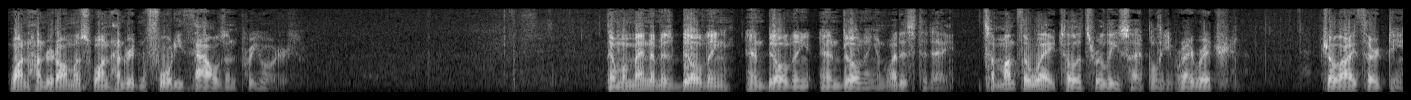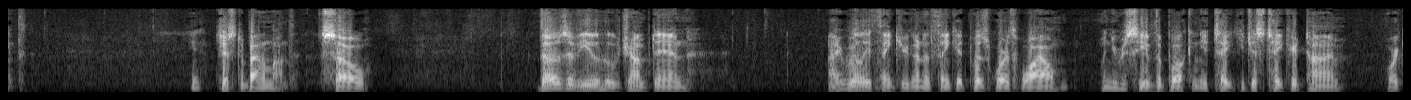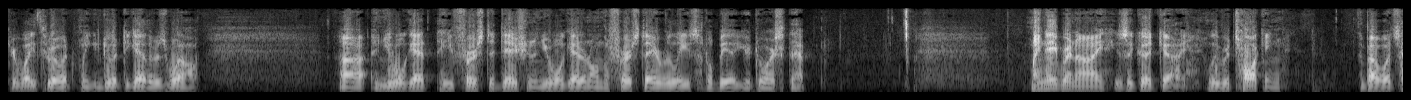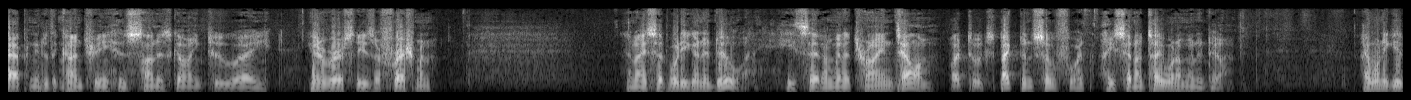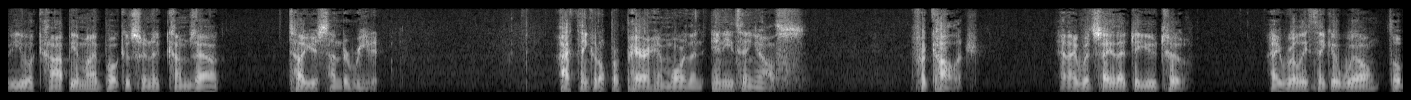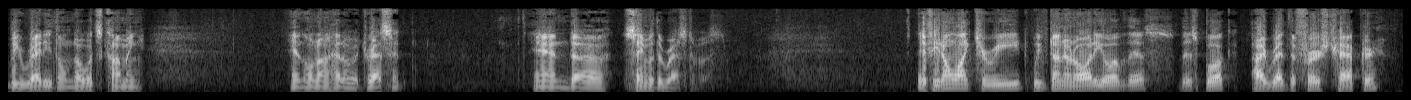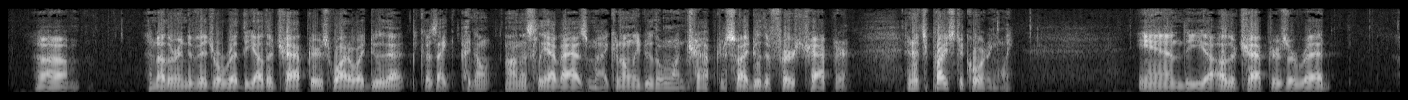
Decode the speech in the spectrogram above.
100, almost 140,000 pre orders. The momentum is building and building and building. And what is today? It's a month away till its release, I believe, right, Rich? July 13th. Just about a month. So, those of you who've jumped in, I really think you're going to think it was worthwhile when you receive the book, and you take you just take your time, work your way through it. We can do it together as well. Uh, and you will get a first edition, and you will get it on the first day of release. It'll be at your doorstep. My neighbor and I, he's a good guy. We were talking about what's happening to the country. His son is going to a university as a freshman. And I said, What are you going to do? He said, I'm going to try and tell him what to expect and so forth. I said, I'll tell you what I'm going to do. I want to give you a copy of my book as soon as it comes out. Tell your son to read it. I think it'll prepare him more than anything else for college. And I would say that to you too. I really think it will. They'll be ready, they'll know what's coming, and they'll know how to address it. And uh, same with the rest of us. If you don't like to read, we've done an audio of this, this book. I read the first chapter. Um, another individual read the other chapters. Why do I do that? Because I, I don't honestly have asthma. I can only do the one chapter. So I do the first chapter, and it's priced accordingly. And the uh, other chapters are read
